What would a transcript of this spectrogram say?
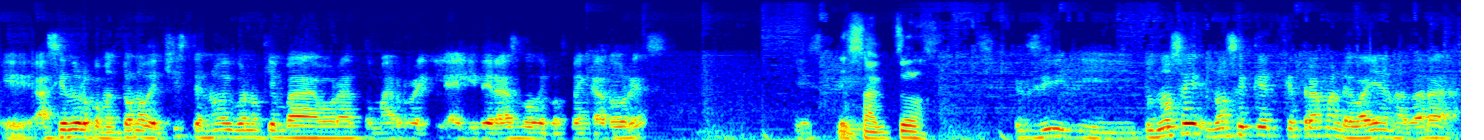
eh, haciéndolo como en tono de chiste, ¿no? Y bueno, ¿quién va ahora a tomar el liderazgo de los Vengadores? Este, Exacto. Sí, y pues no sé, no sé qué, trama le vayan a dar a,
